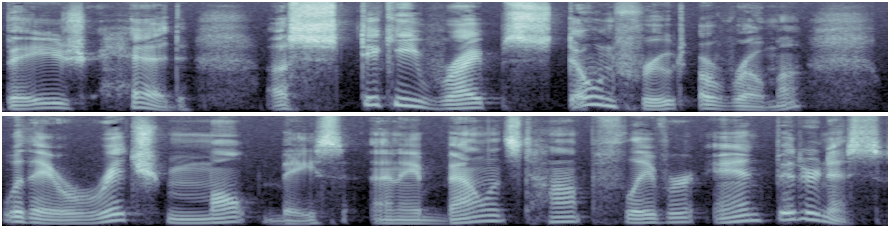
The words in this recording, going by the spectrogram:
beige head, a sticky ripe stone fruit aroma with a rich malt base and a balanced hop flavor and bitterness.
